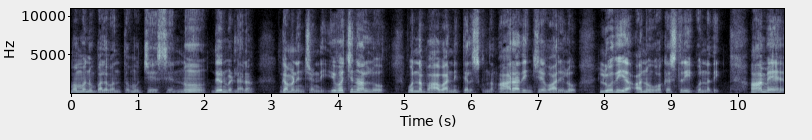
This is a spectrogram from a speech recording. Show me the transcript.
మమ్మను బలవంతము చేసెను. దేవుని బిడ్డారా గమనించండి. ఈ వచనాల్లో ఉన్న భావాన్ని తెలుసుకుందాం. ఆరాధించే వారిలో లూదియ అను ఒక స్త్రీ ఉన్నది. ఆమె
